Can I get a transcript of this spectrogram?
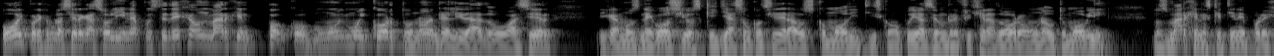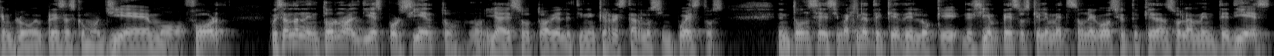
Hoy, por ejemplo, hacer gasolina, pues te deja un margen poco, muy, muy corto, ¿no? En realidad, o hacer, digamos, negocios que ya son considerados commodities, como pudiera ser un refrigerador o un automóvil los márgenes que tiene, por ejemplo, empresas como GM o Ford, pues andan en torno al 10%, ¿no? Y a eso todavía le tienen que restar los impuestos. Entonces, imagínate que de lo que, de 100 pesos que le metes a un negocio te quedan solamente 10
